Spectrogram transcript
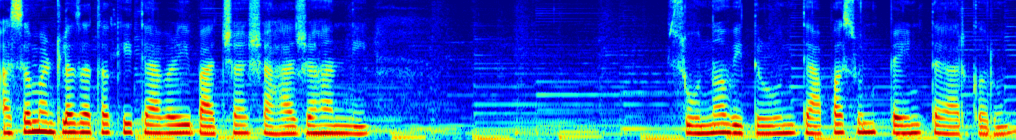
असं म्हटलं जातं की त्यावेळी बादशाह शहाजहाननी सोनं वितळून त्यापासून पेंट तयार करून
